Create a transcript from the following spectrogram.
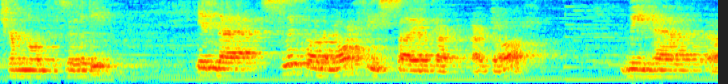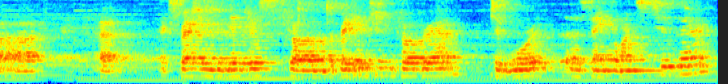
terminal facility. In that slip on the northeast side of our, our dock, we have uh, uh, expressions of interest from the Brigantine program to board uh, St. Lawrence 2 there.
